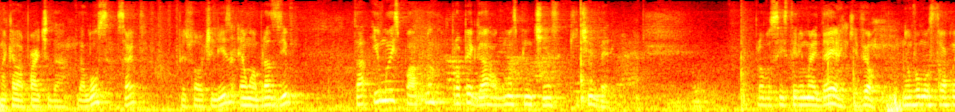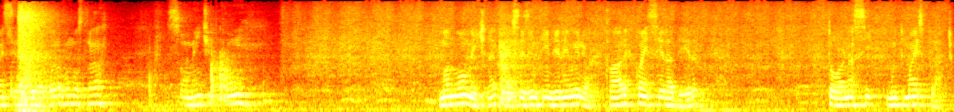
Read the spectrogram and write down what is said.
naquela parte da, da louça, certo? O pessoal utiliza, é um abrasivo, tá? E uma espátula para pegar algumas pintinhas que tiverem. Para vocês terem uma ideia, ver, ó? Não vou mostrar com a enceradeira agora, vou mostrar somente com manualmente, né? Para vocês entenderem melhor. Claro que com a enceradeira torna-se muito mais prático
